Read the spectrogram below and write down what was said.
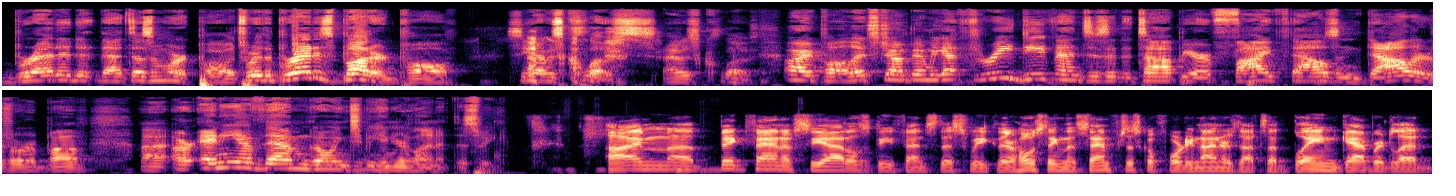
breaded. That doesn't work, Paul. It's where the bread is buttered, Paul. See, I was close. I was close. All right, Paul, let's jump in. We got three defenses at the top here, $5,000 or above. Uh, are any of them going to be in your lineup this week? I'm a big fan of Seattle's defense this week. They're hosting the San Francisco 49ers. That's a Blaine Gabbert led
